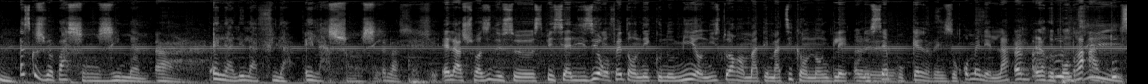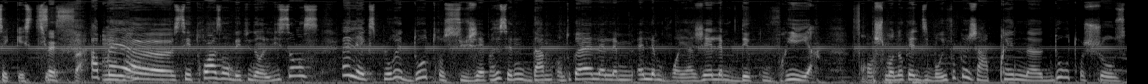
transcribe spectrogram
Hum, est-ce que je ne vais pas changer même? Ah. Elle est allée, la fille là, elle a changé. Elle a changé. Elle a choisi de se spécialiser en fait en économie, en histoire, en mathématiques, en anglais. On ne sait pour quelle raison. Comme elle est là, Elle répondra à toutes ces questions. Ça. Après euh, ses trois ans d'études en licence, elle a exploré d'autres sujets parce que c'est une dame. En tout cas, elle, elle aime, elle aime voyager, elle aime découvrir. Franchement, donc elle dit bon, il faut que j'apprenne euh, d'autres choses.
